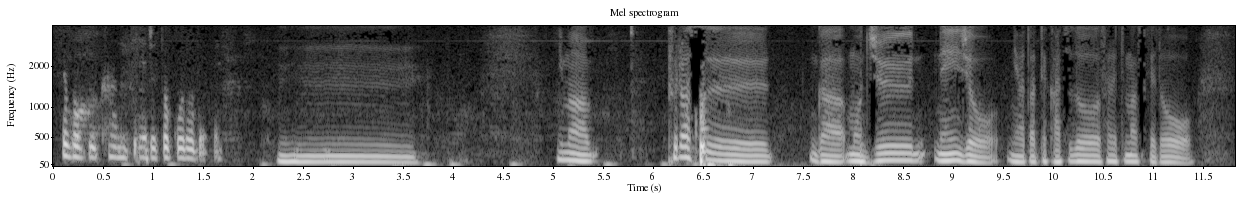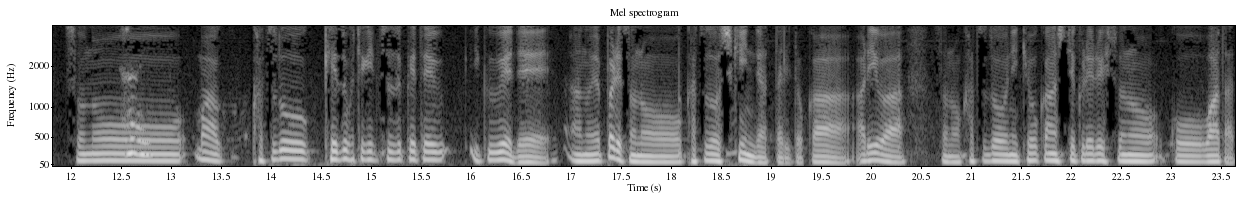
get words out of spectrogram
すごく感じるところです。うん今、プラスがもう10年以上にわたって活動されてますけど、その、はい、まあ、活動を継続的に続けていく上であのやっぱりその活動資金であったりとかあるいはその活動に共感してくれる人のこう輪だ、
